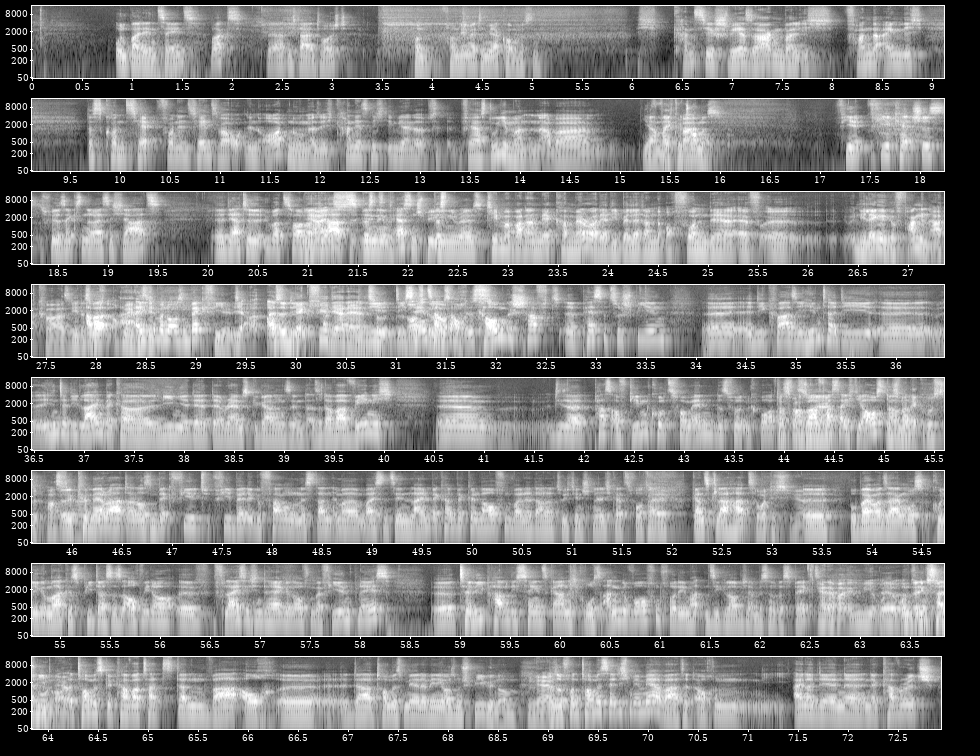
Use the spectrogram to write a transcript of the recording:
Und bei den Saints, Max, wer hat dich da enttäuscht? Von, von wem hätte mehr kommen müssen? Ich kann es dir schwer sagen, weil ich fand eigentlich, das Konzept von den Saints war auch in Ordnung. Also ich kann jetzt nicht irgendwie, fährst du jemanden, aber Ja, Michael Thomas. Vier, vier Catches für 36 Yards. Äh, Der hatte über 200 Ja, Yards das- in dem ersten Spiel das gegen die Rams. Thema war dann mehr Camara, der die Bälle dann auch von der äh, äh, in die Länge gefangen hat quasi. Das Aber auch mehr eigentlich gesehen. immer nur aus dem Backfield. Ja, aus dem Backfield, ja, der die, die Saints haben es auch ist. kaum geschafft, äh, Pässe zu spielen, äh, die quasi hinter die, äh, hinter die Linebacker-Linie der, der Rams gegangen sind. Also da war wenig äh, dieser Pass auf Ginn kurz vorm Ende des vierten Quarters. Das war, so der- fast eigentlich die Ausnahme. Das war der größte Pass. Äh, ja. Camara hat dann aus dem Backfield viel Bälle gefangen und ist dann immer meistens den Linebackern weggelaufen, weil er da natürlich den Schnelligkeitsvorteil ganz klar hat. Deutlich, ja. Äh, wobei man sagen muss, Kollege Marcus Peters ist auch wieder äh, fleißig hinterhergelaufen bei vielen Plays. Äh, Talib haben die Saints gar nicht groß angeworfen, vor dem hatten sie, glaube ich, ein bisschen Respekt. ja, der war irgendwie Äh, und wenn Talib tun, ja. äh, Thomas gecovert hat, dann war auch äh, da Thomas mehr oder weniger aus dem Spiel genommen. Ja. Also von Thomas hätte ich mir mehr erwartet. Auch ein, einer, der in der, in der Coverage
